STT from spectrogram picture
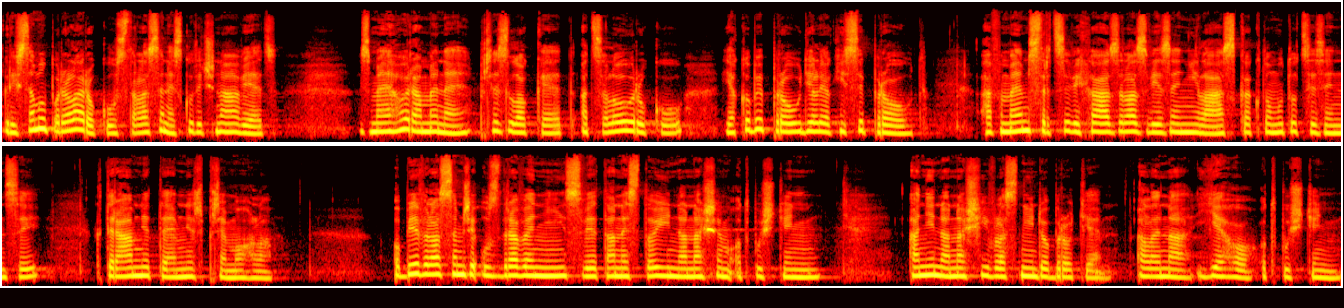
Když jsem mu podala ruku, stala se neskutečná věc. Z mého ramene přes loket a celou ruku jakoby proudil jakýsi proud a v mém srdci vycházela z vězení láska k tomuto cizinci, která mě téměř přemohla. Objevila jsem, že uzdravení světa nestojí na našem odpuštění, ani na naší vlastní dobrotě, ale na jeho odpuštění.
